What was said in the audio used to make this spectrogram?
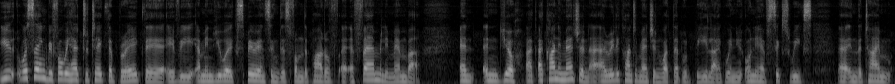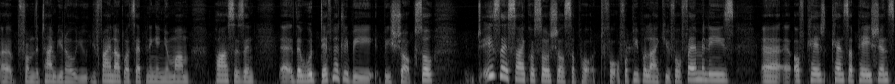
You were saying before we had to take the break there, Evy, I mean, you were experiencing this from the part of a, a family member. And, and yo, I, I can't imagine, I, I, really can't imagine what that would be like when you only have six weeks uh, in the time, uh, from the time, you know, you, you find out what's happening and your mom passes. And uh, there would definitely be, be shock. So, is there psychosocial support for, for people like you, for families uh, of ca- cancer patients?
